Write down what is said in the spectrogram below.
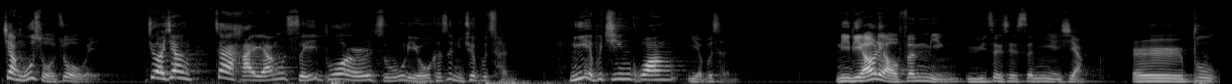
这样无所作为，就好像在海洋随波而逐流，可是你却不成，你也不惊慌，也不成，你了了分明于这些生灭相，而不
